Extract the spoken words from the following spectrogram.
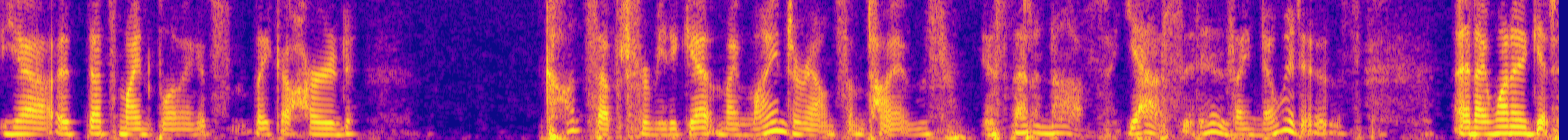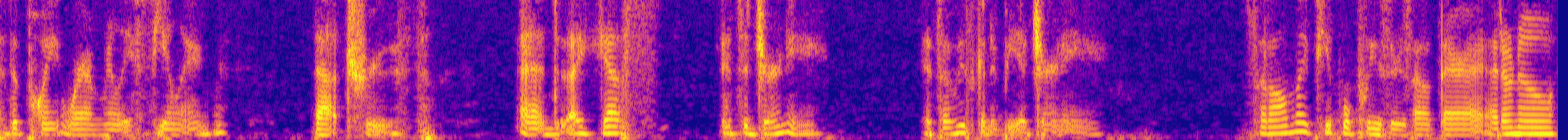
yeah, it, that's mind blowing. It's like a hard concept for me to get my mind around sometimes. Is that enough? Yes, it is. I know it is. And I want to get to the point where I'm really feeling that truth. And I guess it's a journey. It's always going to be a journey. So, to all my people pleasers out there, I don't know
